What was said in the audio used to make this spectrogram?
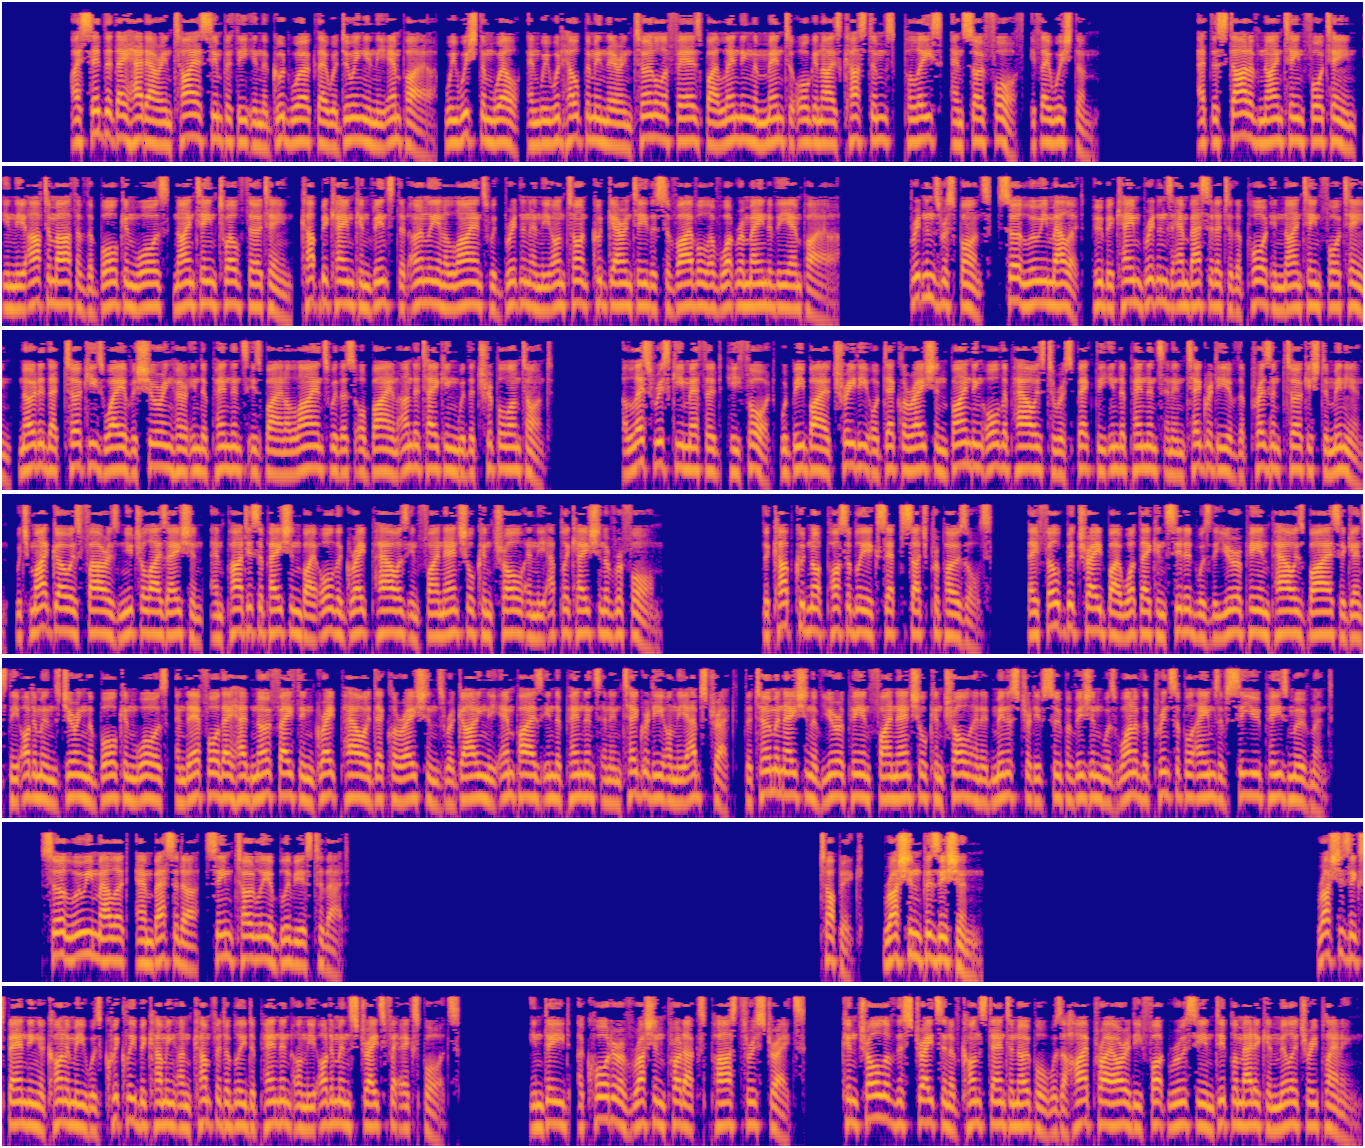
I said that they had our entire sympathy in the good work they were doing in the empire, we wished them well, and we would help them in their internal affairs by lending them men to organize customs, police, and so forth, if they wished them. At the start of 1914, in the aftermath of the Balkan Wars 1912–13, CUP became convinced that only an alliance with Britain and the Entente could guarantee the survival of what remained of the empire. Britain's response, Sir Louis Mallet, who became Britain's ambassador to the Porte in 1914, noted that Turkey's way of assuring her independence is by an alliance with us or by an undertaking with the Triple Entente. A less risky method he thought would be by a treaty or declaration binding all the powers to respect the independence and integrity of the present Turkish dominion, which might go as far as neutralization, and participation by all the great powers in financial control and the application of reform. The CUP could not possibly accept such proposals. They felt betrayed by what they considered was the European powers' bias against the Ottomans during the Balkan Wars, and therefore they had no faith in great power declarations regarding the empire's independence and integrity on the abstract. The termination of European financial control and administrative supervision was one of the principal aims of CUP's movement. Sir Louis Mallet, ambassador, seemed totally oblivious to that. Russian position Russia's expanding economy was quickly becoming uncomfortably dependent on the Ottoman Straits for exports. Indeed, a quarter of Russian products passed through straits. Control of the Straits and of Constantinople was a high priority for Russian diplomatic and military planning.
